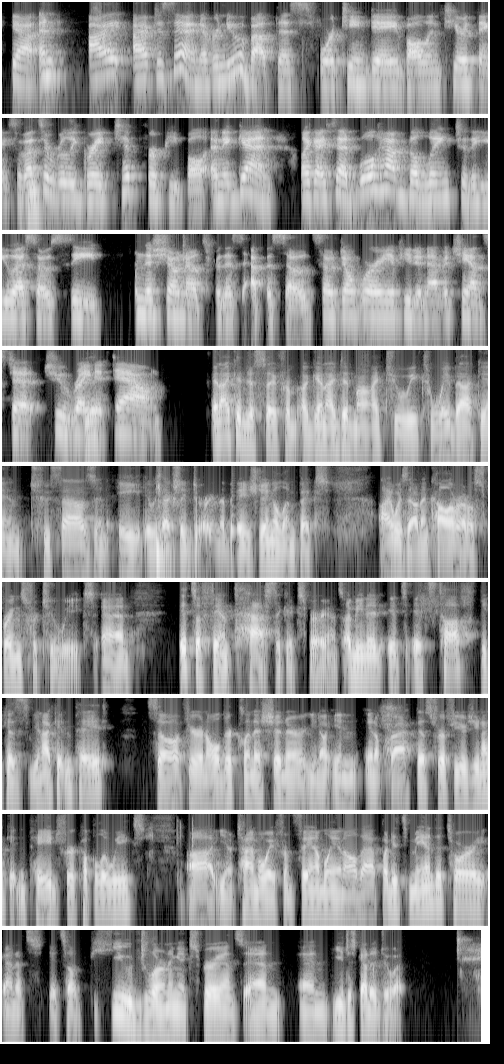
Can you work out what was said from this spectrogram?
Yeah. And I, I have to say, I never knew about this 14 day volunteer thing. So that's mm-hmm. a really great tip for people. And again, like I said, we'll have the link to the USOC in the show notes for this episode. So don't worry if you didn't have a chance to to write yeah. it down. And I can just say from again, I did my two weeks way back in 2008. It was actually during the Beijing Olympics. I was out in Colorado Springs for two weeks, and it's a fantastic experience. I mean, it, it's it's tough because you're not getting paid. So if you're an older clinician or you know in in a practice for a few years, you're not getting paid for a couple of weeks. Uh, you know, time away from family and all that. But it's mandatory, and it's it's a huge learning experience, and and you just got to do it.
